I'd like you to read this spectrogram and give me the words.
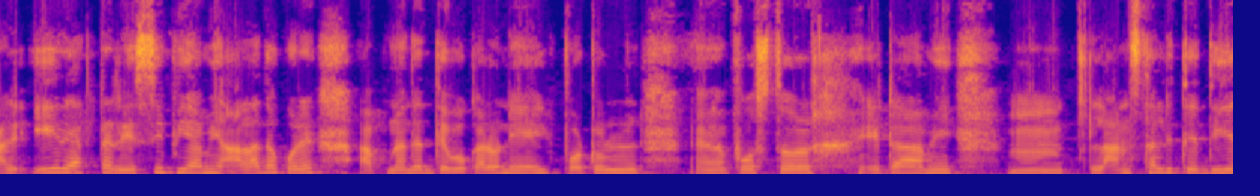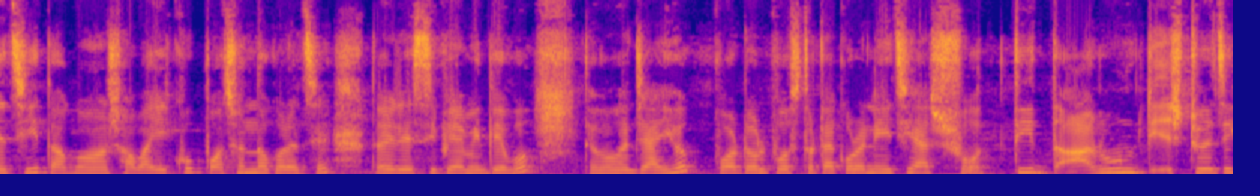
আর এর একটা রেসিপি আমি আলাদা করে আপনাদের দেবো। কারণ এই পটল পোস্তর এটা আমি লাঞ্চ থালিতে দিয়েছি তখন সবাই খুব পছন্দ করেছে, তো এই রেসিপি আমি দেব। তো যাই হোক, পটল পোস্তটা করে নিয়েছি আর সত্যি দারুণ টেস্ট হয়েছে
